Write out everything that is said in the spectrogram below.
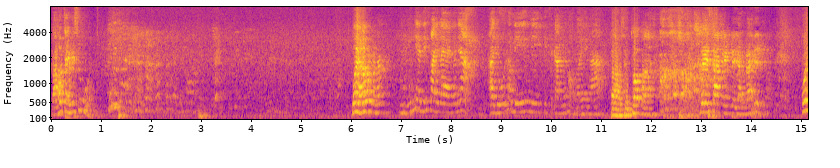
ป๋าเข้าใจไม่สู้อะว่าแล้วว่าไงนะอืมเฮียนี่ไฟแรงนะเนี่ย อายุเท่านี้มีกิจการเป็นของตัวเองละเปล่าสืบทอดมา ไม่ได้สร้างเองแต่อย่างใดเฮ้ย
